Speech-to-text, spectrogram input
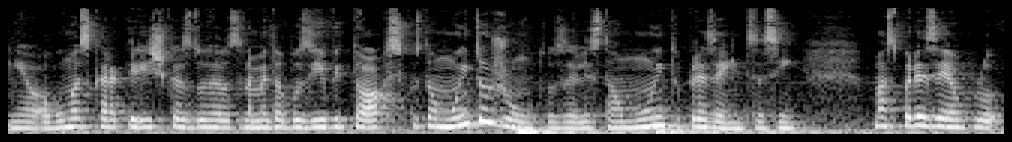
em algumas características do relacionamento abusivo e tóxico estão muito juntos, eles estão muito presentes assim. Mas, por exemplo,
